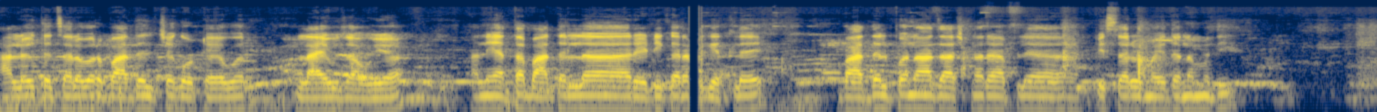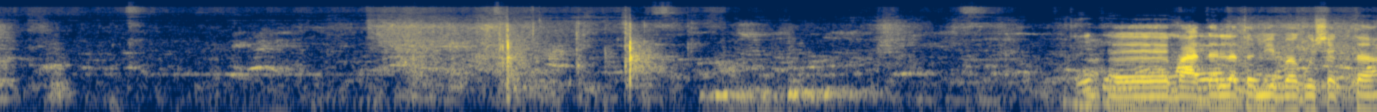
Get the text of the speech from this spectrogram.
आलो तर चला बरं बादलच्या गोठ्यावर लाईव्ह जाऊया. आणि आता बादलला रेडी करायला घेतलं आहे बादल पण आज असणार आहे आपल्या पिसारो मैदानामध्ये. बादलला तुम्ही बघू शकता.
